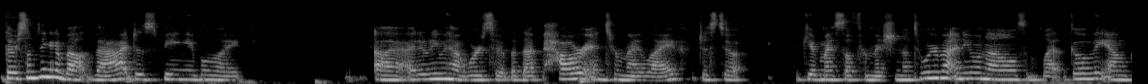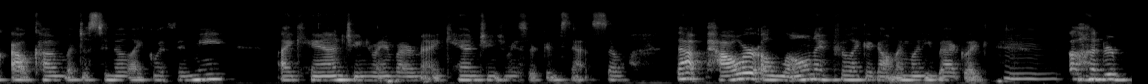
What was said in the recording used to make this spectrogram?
there's something about that just being able like uh, I don't even have words to it, but that power enter my life just to give myself permission not to worry about anyone else and let go of the outcome, but just to know like within me, I can change my environment, I can change my circumstance. So that power alone, I feel like I got my money back like hmm. a hundred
